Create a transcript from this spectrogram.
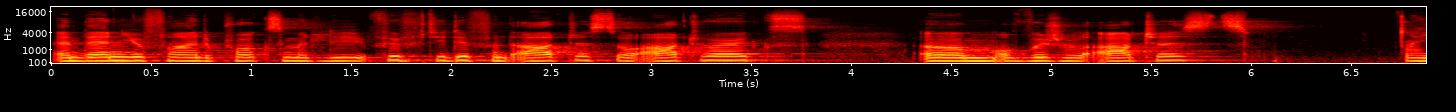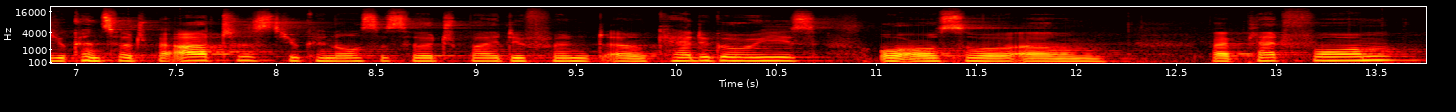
and then you find approximately 50 different artists or artworks um, of visual artists. You can search by artist, you can also search by different uh, categories or also um, by platform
